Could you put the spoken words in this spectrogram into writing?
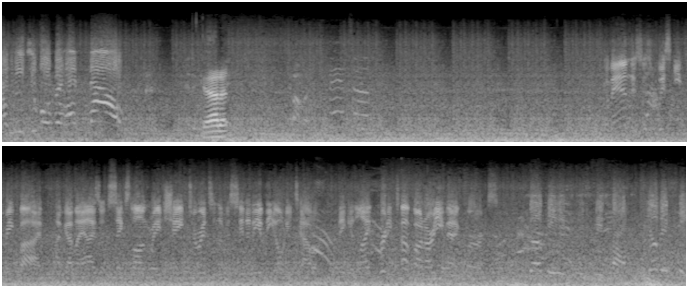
I need you overhead now. Got it. Command, this is Whiskey 3-5. I've got my eyes on six long-range shade turrets in the vicinity of the ONI Tower, making life pretty tough on our evac birds. Copy, this is 3-5. Noble 6,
